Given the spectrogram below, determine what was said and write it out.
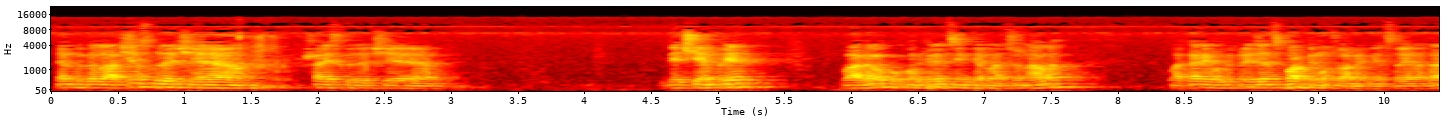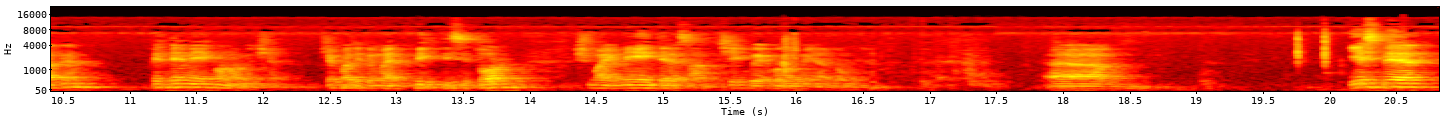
pentru că la 15-16 decembrie va avea o conferință internațională la care vor fi prezenți foarte mulți oameni din străinătate pe teme economice. Ce poate fi mai plictisitor și mai neinteresant? ce cu economia, domnule? Uh, este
